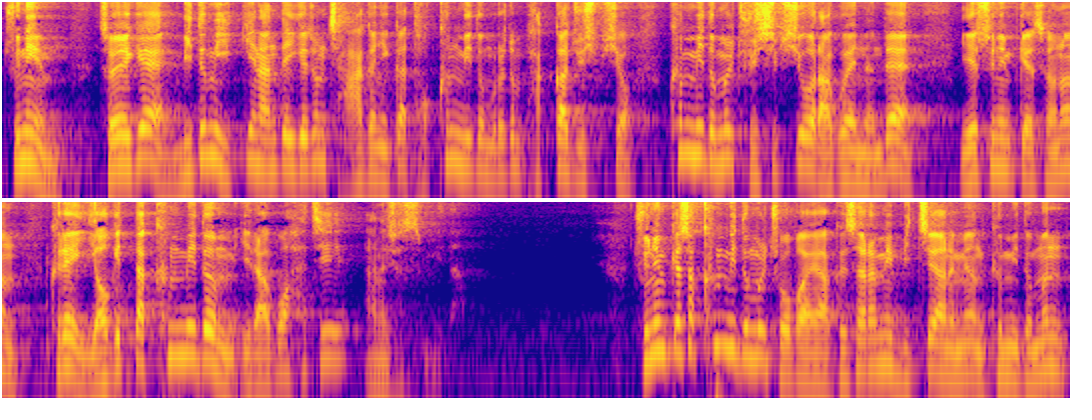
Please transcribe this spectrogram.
주님, 저에게 믿음이 있긴 한데 이게 좀 작으니까 더 큰 믿음으로 좀 바꿔주십시오. 큰 믿음을 주십시오라고 했는데 예수님께서는 그래, 여기 딱 큰 믿음이라고 하지 않으셨습니다. 주님께서 큰 믿음을 줘봐야 그 사람이 믿지 않으면 그 믿음은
